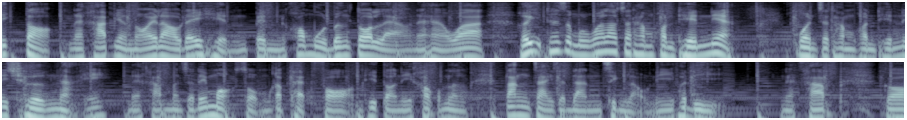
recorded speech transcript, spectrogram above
TikTok นะครับอย่างน้อยเราได้เห็นเป็นข้อมูลเบื้องต้นแล้วนะฮะว่าเฮ้ยถ้าสมมติว่าเราจะทำคอนเทนต์เนี่ยควรจะทำคอนเทนต์ในเชิงไหนนะครับมันจะได้เหมาะสมกับแพลตฟอร์ม ที่ตอนนี้เขากำลังตั้งใจจะดันสิ่งเหล่านี้พอดี นะครับ ก็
